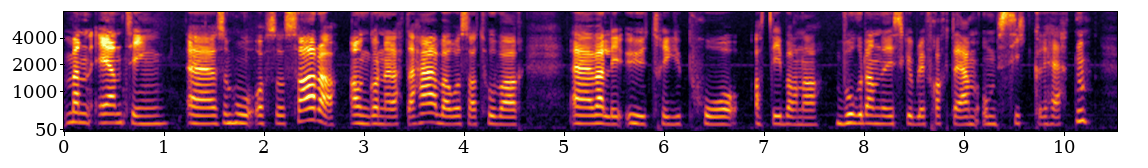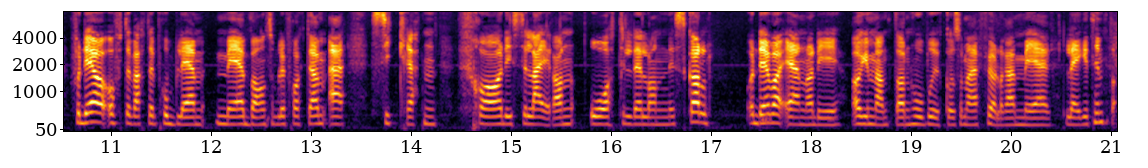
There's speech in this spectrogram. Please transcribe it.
men én ting eh, som hun også sa da, angående dette her, var også at hun var eh, veldig utrygge på at de barna, hvordan de skulle bli frakta hjem, om sikkerheten. For det har ofte vært et problem med barn som blir frakta hjem, er sikkerheten fra disse leirene og til det landet de skal. Og det var en av de argumentene hun bruker som jeg føler er mer legitimt. da.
